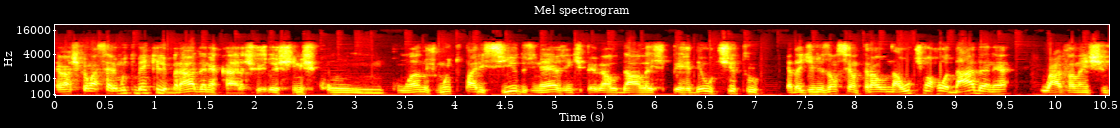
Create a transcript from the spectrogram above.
Eu acho que é uma série muito bem equilibrada, né, cara? Acho que os dois times com, com anos muito parecidos, né? A gente pegar o Dallas, perdeu o título é da divisão central na última rodada, né? O Avalanche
